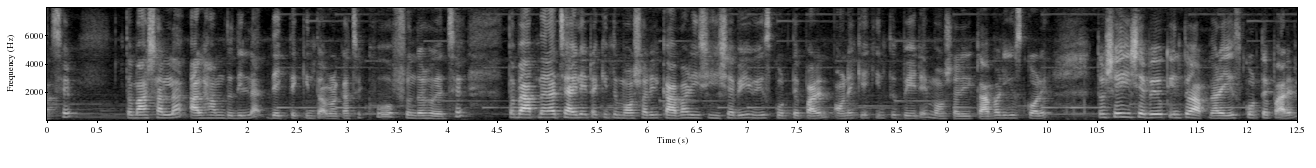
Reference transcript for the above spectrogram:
আছে। তো মাশাল্লাহ আলহামদুলিল্লাহ, দেখতে কিন্তু আমার কাছে খুব সুন্দর হয়েছে। তবে আপনারা চাইলে এটা কিন্তু মশারির কাভার হিসাবে ইউজ করতে পারেন। অনেকে কিন্তু বেডে মশারির কাভার ইউজ করে। তো সেই হিসেবেও কিন্তু আপনারা ইউজ করতে পারেন।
